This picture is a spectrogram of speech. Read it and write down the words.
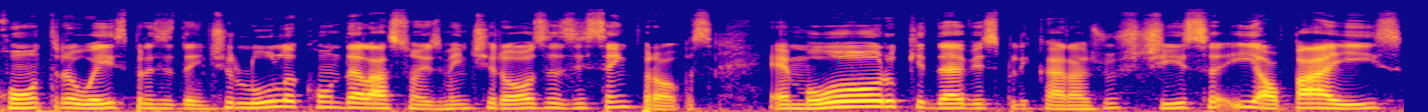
contra o ex-presidente Lula com delações mentirosas e sem provas. É Moro que deve explicar à justiça e ao país,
